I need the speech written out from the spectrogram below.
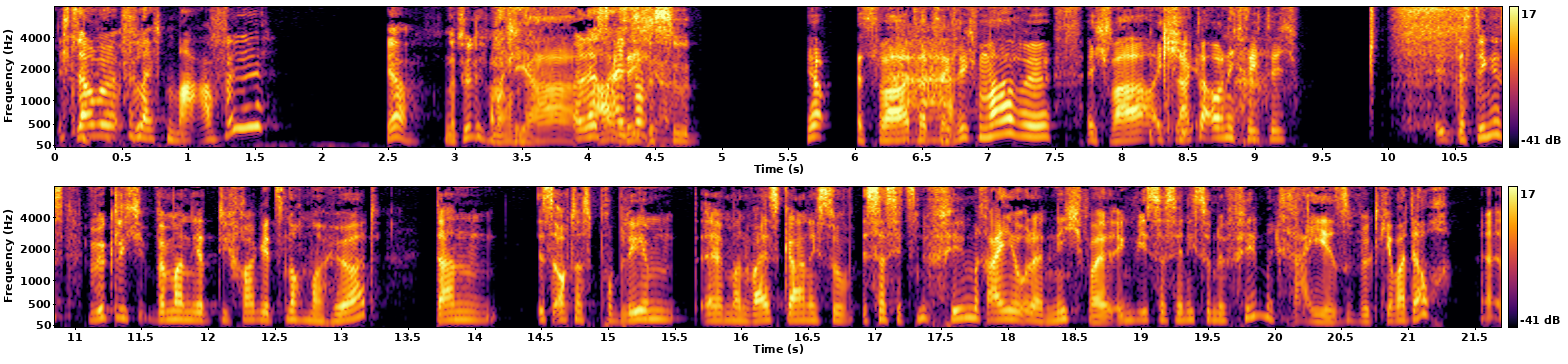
ich glaube vielleicht Marvel? Ja, natürlich Ach Marvel. ja. Weil das Ah, einfach- Bist du, Ja, es war Ah. tatsächlich Marvel. Ich war, ich Okay. lag da auch nicht richtig. Das Ding ist wirklich, wenn man jetzt die Frage jetzt nochmal hört, dann ist auch das Problem, äh, man weiß gar nicht so, ist das jetzt eine Filmreihe oder nicht, weil irgendwie ist das ja nicht so eine Filmreihe so wirklich, aber doch. Ja,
